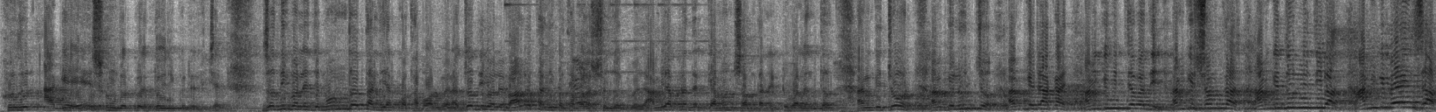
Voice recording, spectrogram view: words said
হুজুর আগে সুন্দর করে তৈরি করে দিচ্ছেন যদি বলে যে মন্দ তালি আর কথা বলবে না যদি বলে ভালো তালি কথা বলার সুযোগ পাবে আমি আপনাদের কেমন সন্তান একটু বলেন তো আমি কি চোর আমি কি লুচ্চ আমি কি ডাকাত আমি কি মিথ্যাবাদী আমি কি সন্ত্রাস আমি কি দুর্নীতিবাদ আমি কি বেইনসাফ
